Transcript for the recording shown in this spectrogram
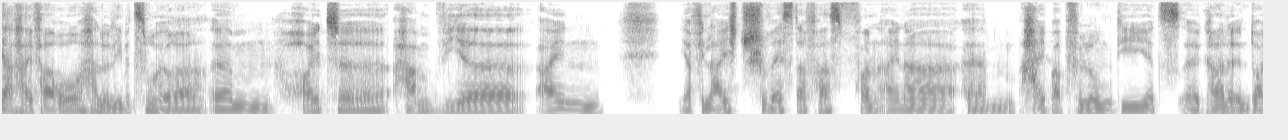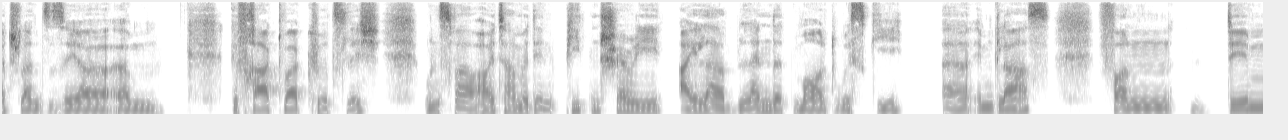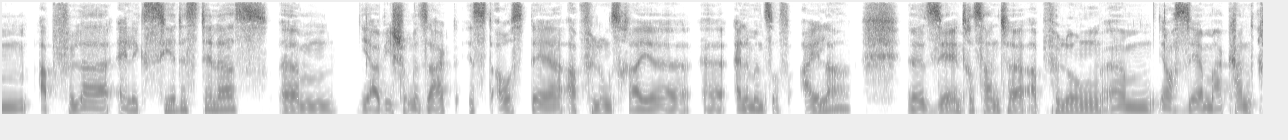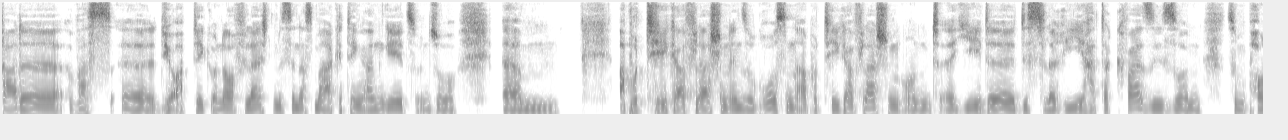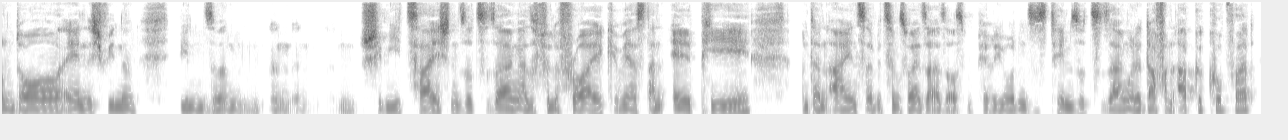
Ja, hi Faro, hallo liebe Zuhörer. Ähm, heute haben wir ein, ja vielleicht Schwesterfass von einer ähm, Hype-Abfüllung, die jetzt äh, gerade in Deutschland sehr ähm, gefragt war kürzlich. Und zwar heute haben wir den Pete Sherry Isla Blended Malt Whisky äh, im Glas von dem Abfüller Elixir Distillers. Ähm, ja, wie schon gesagt, ist aus der Abfüllungsreihe äh, Elements of Isla. Äh, sehr interessante Abfüllung, ähm, auch sehr markant, gerade was äh, die Optik und auch vielleicht ein bisschen das Marketing angeht und so ähm, Apothekerflaschen in so großen Apothekerflaschen und äh, jede Distillerie hat da quasi so ein so ein Pendant ähnlich wie ein wie ein, so ein, ein, ein Chemiezeichen sozusagen. Also für Lefroy wäre es dann LP und dann eins, äh, beziehungsweise also aus dem Periodensystem sozusagen oder davon abgekupfert.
